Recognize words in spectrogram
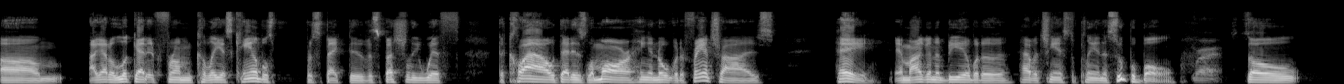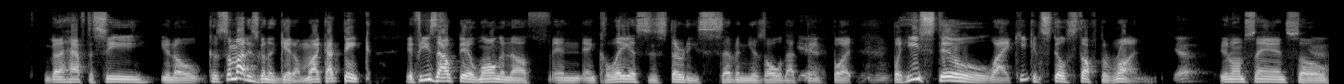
um, I got to look at it from Calais Campbell's perspective, especially with the cloud that is Lamar hanging over the franchise. Hey, am I going to be able to have a chance to play in the Super Bowl? Right. So I'm going to have to see, you know, because somebody's going to get him. Like, I think if he's out there long enough and and Calais is 37 years old, I yeah. think, but mm-hmm. but he's still like he can still stuff the run. Yeah. You know what I'm saying? So yeah.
